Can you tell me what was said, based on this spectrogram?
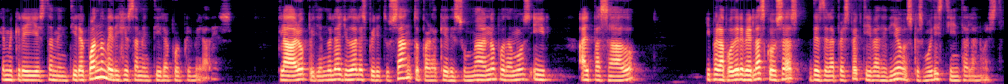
que me creí esta mentira? ¿Cuándo me dije esta mentira por primera vez? Claro, pidiéndole ayuda al Espíritu Santo para que de su mano podamos ir al pasado y para poder ver las cosas desde la perspectiva de Dios, que es muy distinta a la nuestra.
